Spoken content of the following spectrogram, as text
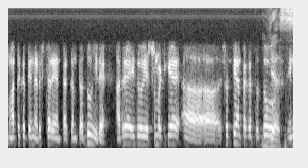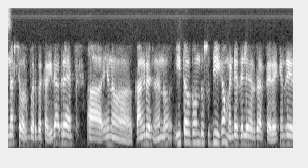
ಮಾತುಕತೆ ನಡೆಸ್ತಾರೆ ಅಂತಕ್ಕಂಥದ್ದು ಇದೆ. ಆದ್ರೆ ಇದು ಎಷ್ಟು ಮಟ್ಟಿಗೆ ಸತ್ಯ ಅಂತಕ್ಕಂಥದ್ದು. ಇನ್ನಷ್ಟೇ ಹೊರಗೆ ಬರ್ಬೇಕಾಗಿದೆ. ಆದ್ರೆ ಏನು ಕಾಂಗ್ರೆಸ್ ಏನು ಈ ತರದ ಒಂದು ಸುದ್ದಿ ಈಗ ಮಂಡ್ಯದಲ್ಲಿ ಹರಿದಾಡ್ತಾ ಇದೆ. ಯಾಕಂದ್ರೆ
